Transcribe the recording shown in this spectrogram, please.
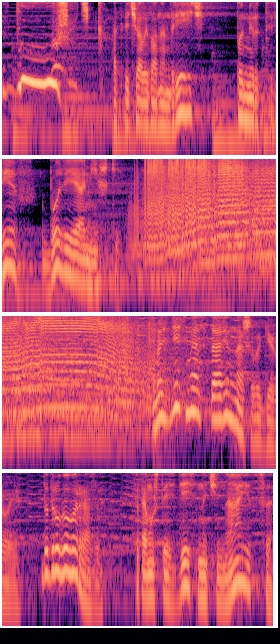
Душечка. Отвечал Иван Андреевич, помертвев более о Мишке. Но здесь мы оставим нашего героя до другого раза, потому что здесь начинается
